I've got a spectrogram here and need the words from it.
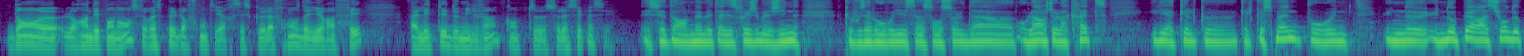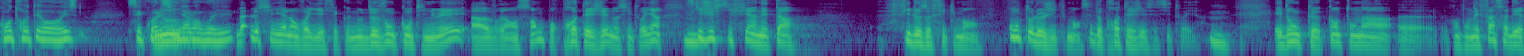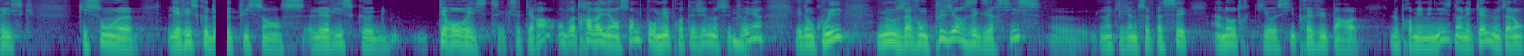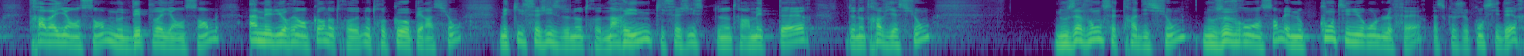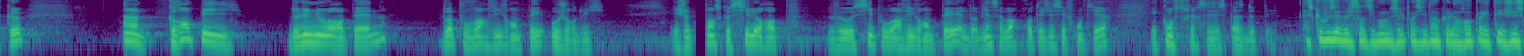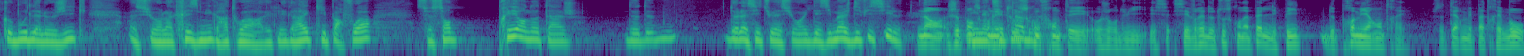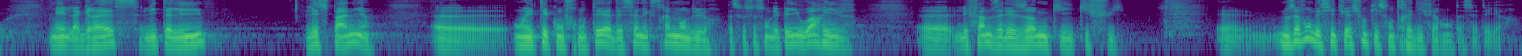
dans euh, leur indépendance, le respect de leurs frontières. C'est ce que la France d'ailleurs a fait à l'été 2020 quand euh, cela s'est passé. Et c'est dans le même état d'esprit, j'imagine, que vous avez envoyé 500 soldats au large de la Crète il y a quelques, semaines pour une, opération de contre-terrorisme. C'est quoi le signal envoyé? Bah, Le signal envoyé, c'est que nous devons continuer à œuvrer ensemble pour protéger nos citoyens. Ce qui mm. justifie un État, philosophiquement, ontologiquement, c'est de protéger ses citoyens. Mm. Et donc, euh, quand on, a, euh, quand on est face à des risques qui sont euh, les risques de puissance, les risques terroristes, etc. On doit travailler ensemble pour mieux protéger nos citoyens. Et donc oui, nous avons plusieurs exercices, euh, l'un qui vient de se passer, un autre qui est aussi prévu par le Premier ministre, dans lesquels nous allons travailler ensemble, nous déployer ensemble, améliorer encore notre, notre coopération, mais qu'il s'agisse de notre marine, qu'il s'agisse de notre armée de terre, de notre aviation. Nous avons cette tradition, nous œuvrons ensemble et nous continuerons de le faire parce que je considère que un grand pays de l'Union européenne doit pouvoir vivre en paix aujourd'hui. Et je pense que si l'Europe veut aussi pouvoir vivre en paix, elle doit bien savoir protéger ses frontières et construire ses espaces de paix. Est-ce que vous avez le sentiment, Monsieur le Président, que l'Europe a été jusqu'au bout de la logique euh, sur la crise migratoire, avec les Grecs qui parfois se sentent pris en otage de, de, la situation, avec des images difficiles Non, je pense qu'on est tous confrontés aujourd'hui, et c'est vrai de tout ce qu'on appelle les pays de première entrée. Ce terme n'est pas très beau, mais la Grèce, l'Italie, l'Espagne euh, ont été confrontés à des scènes extrêmement dures, parce que ce sont des pays où arrivent euh, les femmes et les hommes qui, fuient. Euh, nous avons des situations qui sont très différentes à cet égard,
